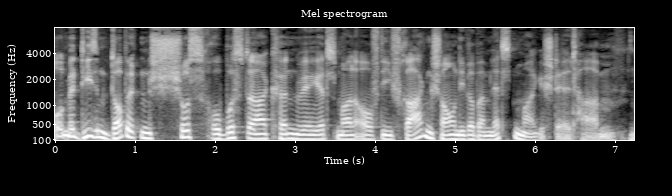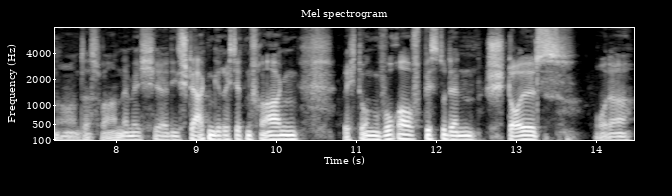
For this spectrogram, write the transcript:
Und mit diesem doppelten Schuss Robusta können wir jetzt mal auf die Fragen schauen, die wir beim letzten Mal gestellt haben. Und das waren nämlich äh, die stärkengerichteten Fragen Richtung, worauf bist du denn stolz? Oder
